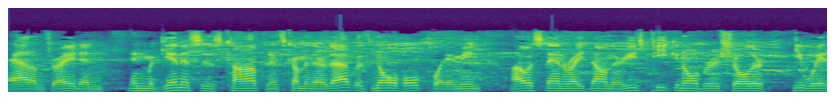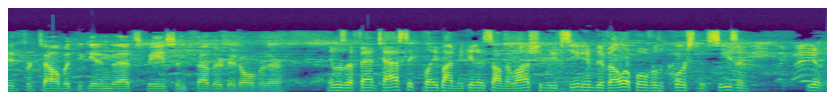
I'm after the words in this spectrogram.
Adams, right? And and McGinnis's confidence coming there. That was no hole play. I mean, I was standing right down there. He's peeking over his shoulder. He waited for Talbot to get into that space and feathered it over there. It was a fantastic play by McGinnis on the rush, and we've seen him develop over the course of the season. You know,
